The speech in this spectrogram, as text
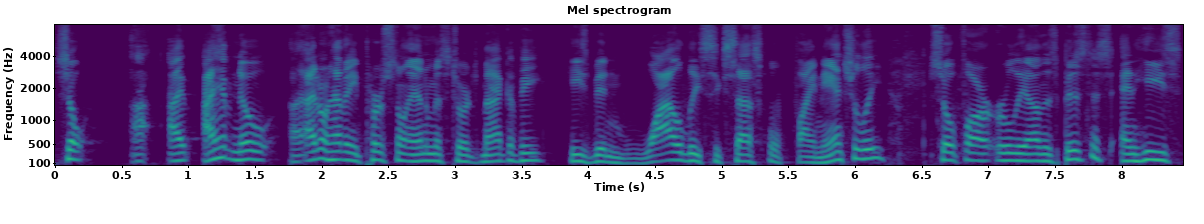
So I, I have no, I don't have any personal animus towards McAfee. He's been wildly successful financially so far early on this business, and he's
